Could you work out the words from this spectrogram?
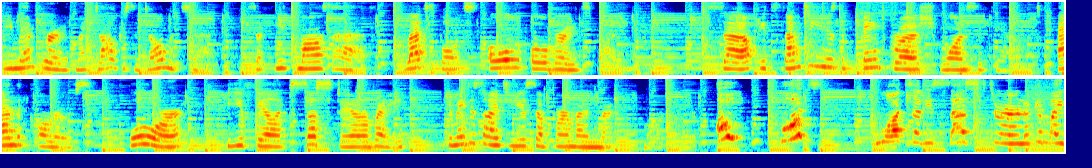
Remember, my dog is a Dalmatian, so it must have black spots all over its body. So it's time to use the paintbrush once again and the colors. Or if you feel exhausted already, you may decide to use a permanent marker. Oh, what? What a disaster! Look at my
